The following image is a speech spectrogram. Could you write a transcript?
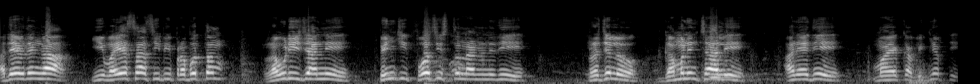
అదేవిధంగా ఈ వైఎస్ఆర్సీపీ ప్రభుత్వం రౌడీజాన్ని పెంచి పోషిస్తున్నాడనేది ప్రజలు గమనించాలి అనేది మా యొక్క విజ్ఞప్తి.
